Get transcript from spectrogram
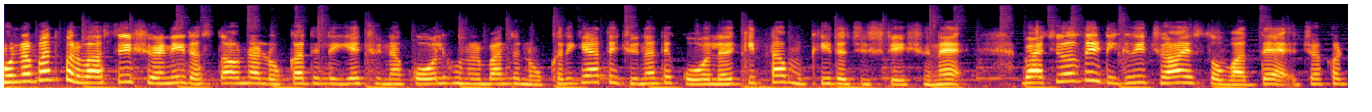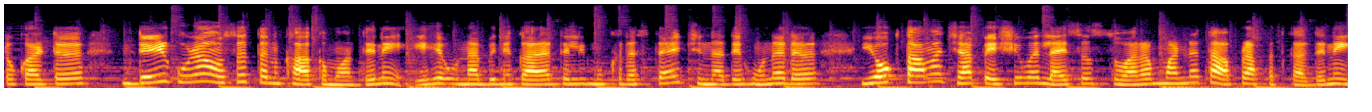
ਹੁਨਰਬੰਦ ਪ੍ਰਵਾਸੀ ਸ਼੍ਰੇਣੀ ਰਸਤਾ ਉਹਨਾਂ ਲੋਕਾਂ ਦੇ ਲਈ ਹੈ ਜਿਨ੍ਹਾਂ ਕੋਲ ਹੁਨਰਬੰਦ ਨੌਕਰੀ ਹੈ ਤੇ ਜਿਨ੍ਹਾਂ ਦੇ ਕੋਲ ਕਿੱਤਾ ਮੁਖੀ ਰਜਿਸਟ੍ਰੇਸ਼ਨ ਹੈ। ਬੈਚਲਰ ਦੀ ਡਿਗਰੀ ਜਾਂ ਇਸ ਤੋਂ ਵੱਧ ਹੈ ਜਾਂ ਘੱਟੋ ਘੱਟ ਡੇਢ ਗੁਣਾ ਔਸਤ ਤਨਖਾਹ ਕਮਾਉਂਦੇ ਨੇ। ਇਹ ਉਹਨਾਂ ਬਿਨਕਾਰਾਂ ਦੇ ਲਈ ਮੁੱਖ ਰਸਤਾ ਹੈ ਜਿਨ੍ਹਾਂ ਦੇ ਹੁਨਰ, ਯੋਗਤਾਵਾਂ ਜਾਂ ਪੇਸ਼ੇਵਰ ਲਾਇਸੈਂਸ ਦੁਆਰਾ ਮਾਨਤਾ ਪ੍ਰਾਪਤ ਕਰਦੇ ਨੇ।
